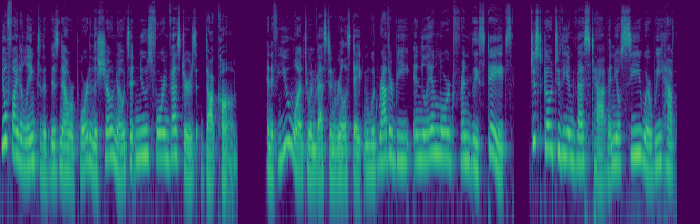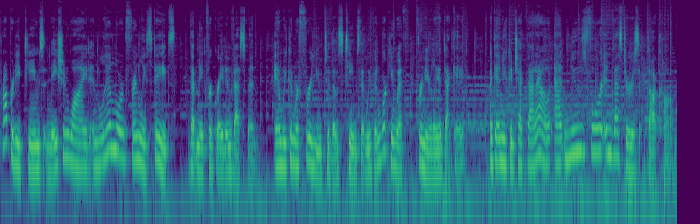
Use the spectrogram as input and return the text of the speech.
You'll find a link to the BisNow report in the show notes at newsforinvestors.com. And if you want to invest in real estate and would rather be in landlord friendly states, just go to the Invest tab and you'll see where we have property teams nationwide in landlord friendly states that make for great investment. And we can refer you to those teams that we've been working with for nearly a decade. Again, you can check that out at newsforinvestors.com.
